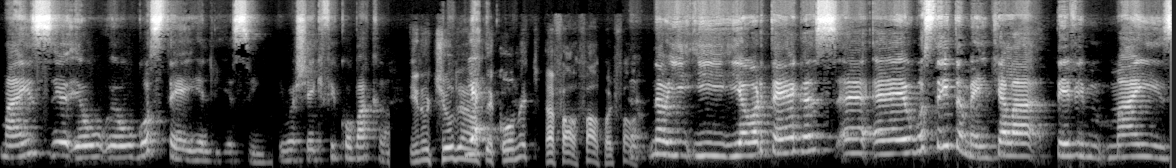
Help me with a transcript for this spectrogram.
mas eu, eu gostei ali, assim. Eu achei que ficou bacana. E no Children of the Comet. Ah, fala, fala, pode falar. Não, e, e, e a Ortegas, é, é, eu gostei também, que ela teve mais,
